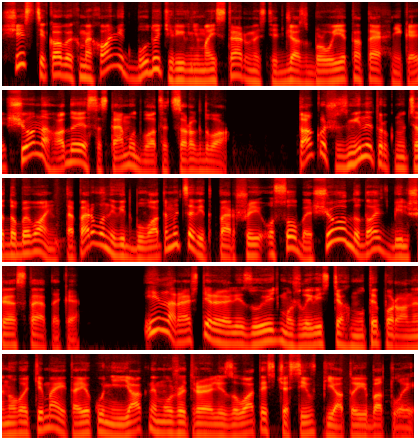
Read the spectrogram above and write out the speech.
З цікавих механік будуть рівні майстерності для зброї та техніки, що нагадує систему 2042. Також зміни торкнуться добивань. Тепер вони відбуватимуться від першої особи, що додасть більше естетики. І нарешті реалізують можливість тягнути пораненого тімейта, яку ніяк не можуть реалізувати з часів п'ятої батли.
